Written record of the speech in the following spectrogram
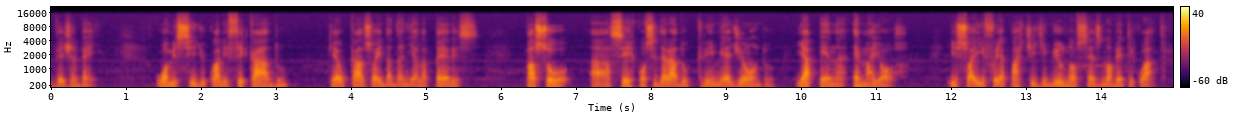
veja bem, o homicídio qualificado, que é o caso aí da Daniela Pérez, passou a ser considerado crime hediondo e a pena é maior. Isso aí foi a partir de 1994.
